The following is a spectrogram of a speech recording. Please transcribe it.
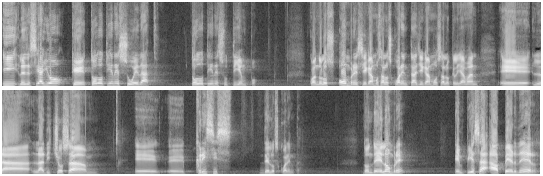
Y les decía yo que todo tiene su edad, todo tiene su tiempo. Cuando los hombres llegamos a los 40, llegamos a lo que le llaman eh, la, dichosa mm, eh, eh, crisis de los 40, donde el hombre empieza a perder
